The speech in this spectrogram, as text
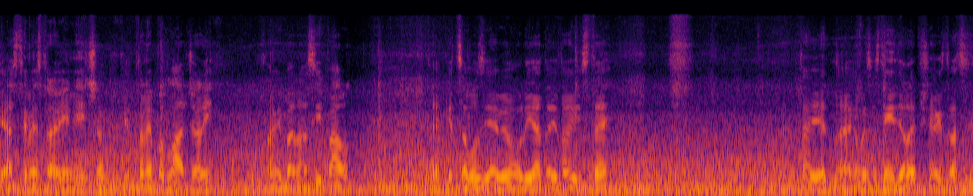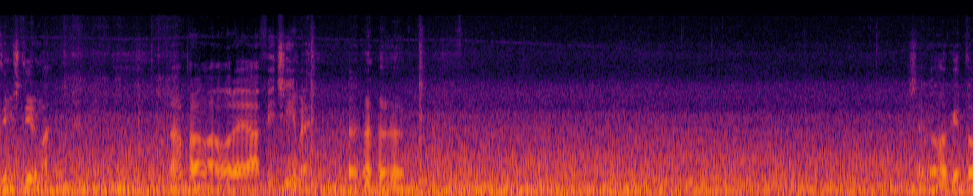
ja s tým nespravím nič, no. keď to nepotláčali, som iba nasypal. A keď sa vozia olia, to je to isté. To je jedno, ako sa s tým ide lepšie, ako s 24. Naprava hore a fičíme. ono, keď to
